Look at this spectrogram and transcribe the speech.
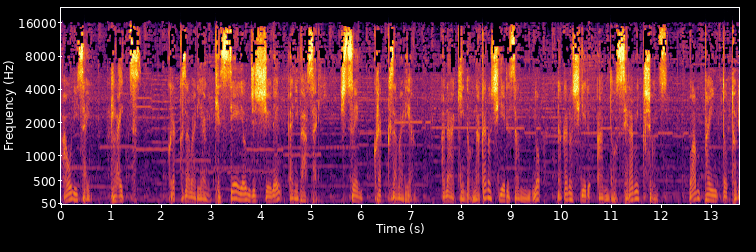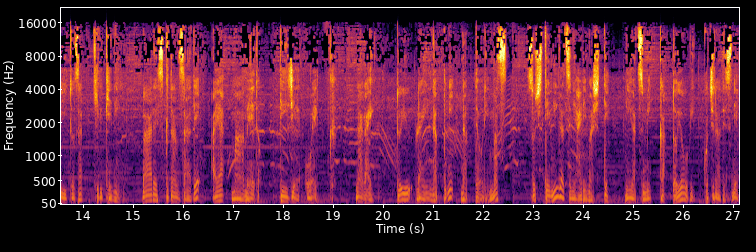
青2歳ライツ。クラックザマリアン結成40周年アニバーサリー。出演クラックザマリアン。アナーキーの中野茂さんの中野茂セラミクションズ。ワンパイントトリートザ・キルケニー。バーレスクダンサーでアヤ・マーメイド DJ オエック。長いというラインナップになっております。そして2月に入りまして2月3日土曜日こちらですね。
